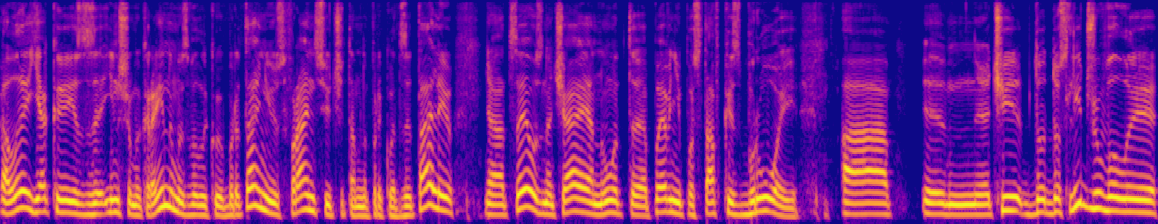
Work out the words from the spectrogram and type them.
Але як і з іншими країнами, з Великою Британією, з Францією чи там, наприклад, з Італією, це означає ну от певні поставки зброї. А ем, чи досліджували,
